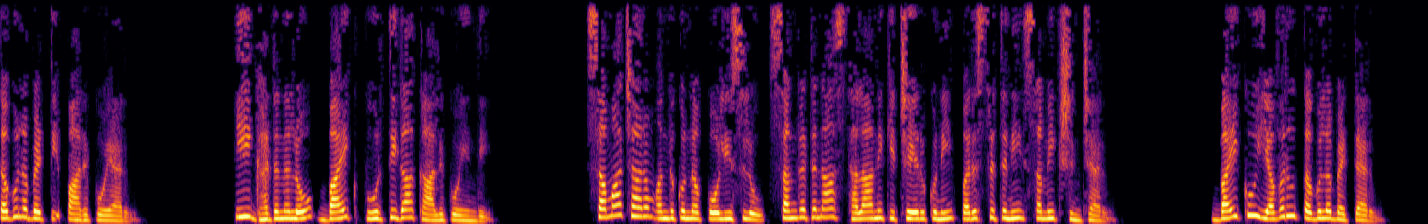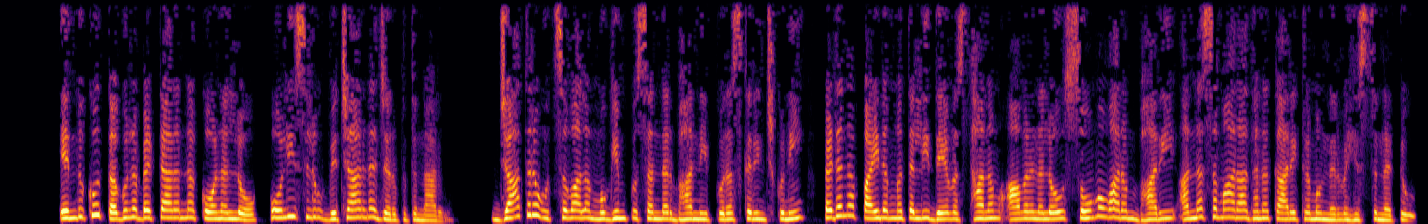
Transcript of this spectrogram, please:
తగులబెట్టి పారిపోయారు. ఈ ఘటనలో బైక్ పూర్తిగా కాలిపోయింది. సమాచారం అందుకున్న పోలీసులు సంఘటనా స్థలానికి చేరుకుని పరిస్థితిని సమీక్షించారు. బైకు ఎవరు తగులబెట్టారు? ఎందుకు తగులబెట్టారన్న కోణంలో పోలీసులు విచారణ జరుపుతున్నారు. జాతర ఉత్సవాల ముగింపు సందర్భాన్ని పురస్కరించుకుని పెడన పైడమ్మతల్లి దేవస్థానం ఆవరణలో సోమవారం భారీ అన్నసమారాధన కార్యక్రమం నిర్వహిస్తున్నట్టు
